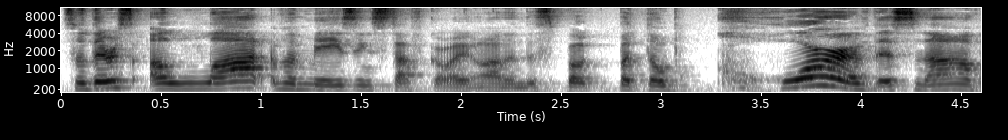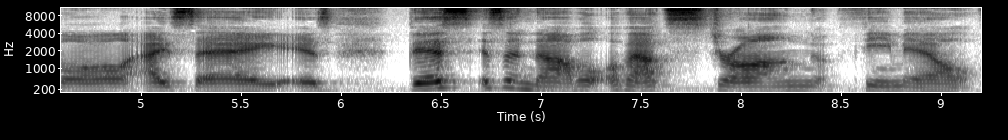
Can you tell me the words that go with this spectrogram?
So there's a lot of amazing stuff going on in this book, but the core of this novel, I say, is this is a novel about strong female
